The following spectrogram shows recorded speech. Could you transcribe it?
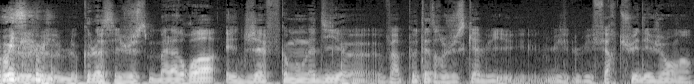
Oui, le, oui. colosse est juste maladroit et Jeff, comme on l'a dit, euh, va peut-être jusqu'à lui, lui, lui faire tuer des gens, hein.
